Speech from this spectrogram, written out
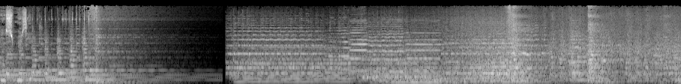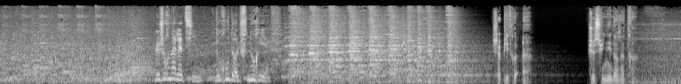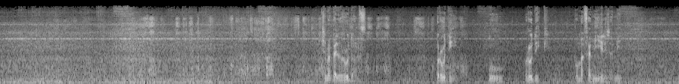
France Musique. Le journal intime de Rudolf Nureyev. Chapitre 1 Je suis né dans un train. Je m'appelle Rudolf. Rudi. Ou Rudik, pour ma famille et les amis.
